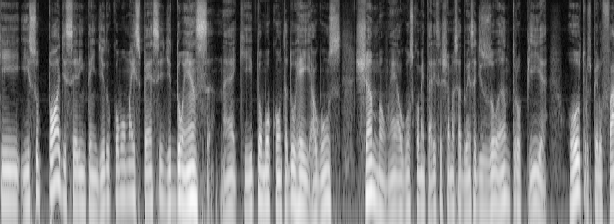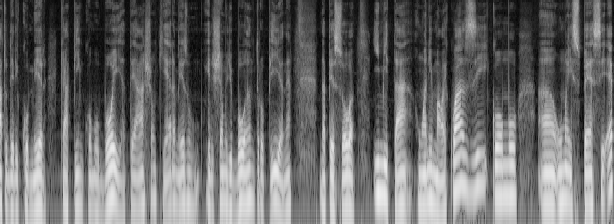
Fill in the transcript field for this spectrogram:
que isso pode ser entendido como uma espécie de doença né, que tomou conta do rei. Alguns chamam, né, alguns comentaristas chamam essa doença de zoantropia. Outros, pelo fato dele comer capim como boi, até acham que era mesmo, eles chamam de boantropia, né? Da pessoa imitar um animal. É quase como ah, uma espécie, é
